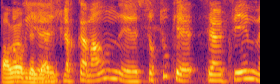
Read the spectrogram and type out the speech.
Power of the Dog. je le recommande, surtout que c'est un film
